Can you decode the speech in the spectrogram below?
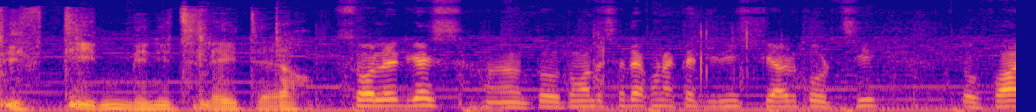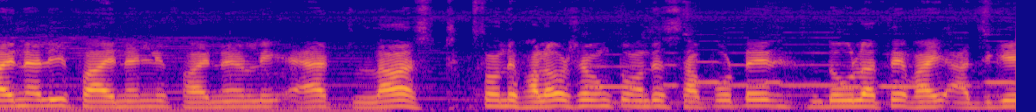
15 মিনিটস লেটার সলিড গাইস তো তোমাদের সাথে এখন একটা জিনিস শেয়ার করছি। তো finally finally finally at last তোমাদের ভালোবাসা এবং তোমাদের সাপোর্টের দৌলাতে ভাই আজকে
